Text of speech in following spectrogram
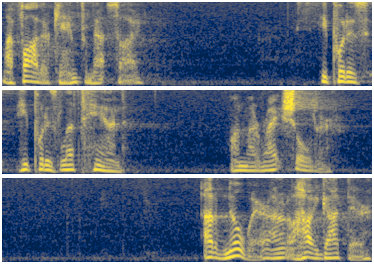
My father came from that side. He put his, he put his left hand on my right shoulder. Out of nowhere, I don't know how he got there,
